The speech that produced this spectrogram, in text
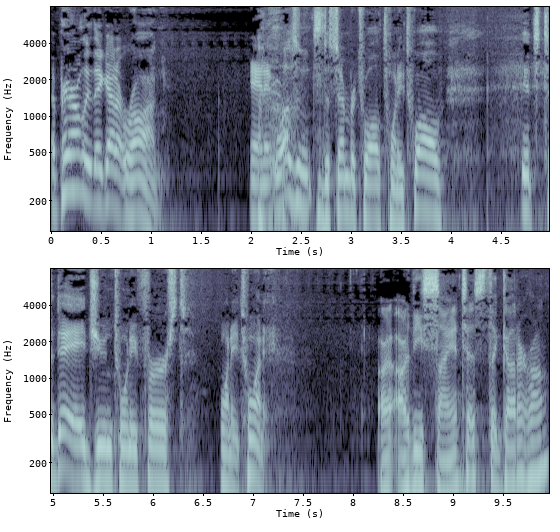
Apparently they got it wrong, and it wasn't December 12, 2012. It's today, June 21st, 2020. Are, are these scientists that got it wrong?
